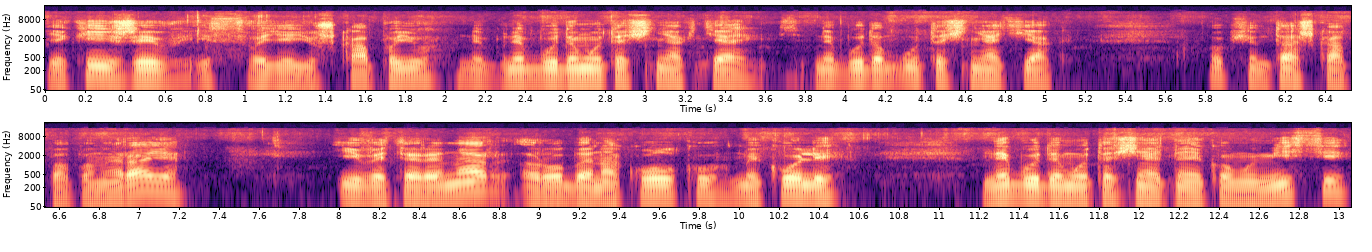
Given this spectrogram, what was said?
який жив із своєю шкапою. Не, будемо уточняти, не будемо уточняти як. В общем, та шкапа помирає. І ветеринар робить наколку Миколі. Не будемо уточняти на якому місці,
